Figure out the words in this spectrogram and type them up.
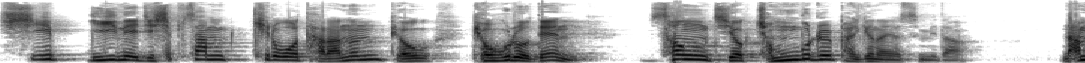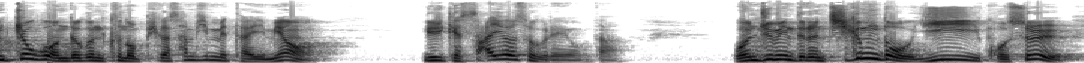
12 내지 13km 달하는 벽, 벽으로 된 성 지역 전부를 발견하였습니다. 남쪽 언덕은 그 높이가 30m이며 이렇게 쌓여서 그래요. 다. 원주민들은 지금도 이 곳을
